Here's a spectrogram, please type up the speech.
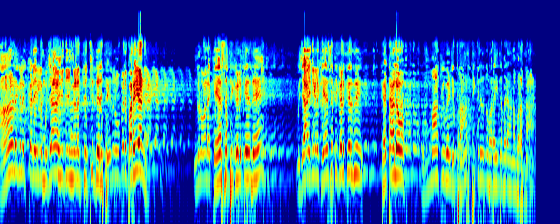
ആളുകൾക്കിടയിൽ മുജാഹിദീങ്ങളെ തെറ്റിദ്ധരിപ്പിക്കുന്ന മൂപ്പര് പറയാണ്. നിങ്ങൾ ഓലെ കേസറ്റ് കേൾക്കരുതേ. മുജാഹിദികൾ കേസറ്റ് കേൾക്കരുത്. കേട്ടാലോ? ഉമ്മാക്ക് വേണ്ടി പ്രാർത്ഥിക്കരുതെന്ന് പറയുന്നവരാണ് പറഞ്ഞാണ്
